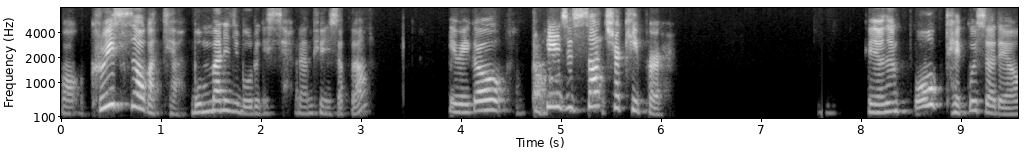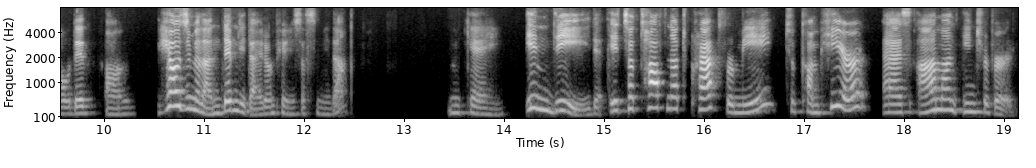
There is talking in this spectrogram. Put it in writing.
어, 그리스어 같아요. 뭔 말인지 모르겠어요. 라는 표현이 있었고요. Here we go. He's such a keeper. 그녀는 꼭 데리고 있어야 돼요. 내, 어, 헤어지면 안 됩니다. 이런 표현이 있었습니다. Okay. Indeed, it's a tough nut crack for me to come here as I'm an introvert.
